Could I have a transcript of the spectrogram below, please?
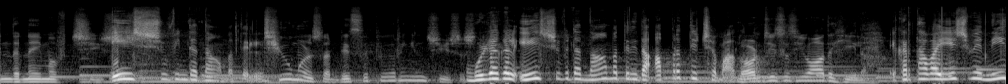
In the name of Jesus യേശുവിന്റെ നാമത്തിൽ. Tumours are disappearing in Jesus മുഴകൾ യേശുവിന്റെ നാമത്തിൽ ഇത് അപ്രത്യക്ഷമാകുന്നു. Lord Jesus you are the healer കർത്താവായ യേശുവേ നീ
